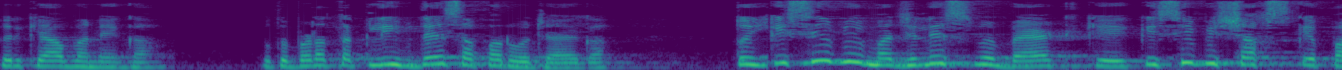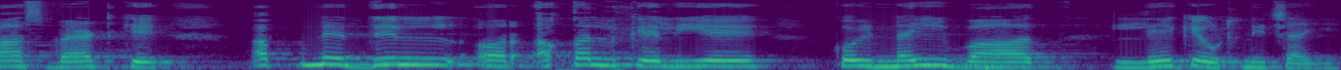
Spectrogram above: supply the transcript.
پھر کیا بنے گا؟ وہ تو بڑا تکلیف دہ سفر ہو جائے گا۔ تو کسی بھی مجلس میں بیٹھ کے، کسی بھی شخص کے پاس بیٹھ کے اپنے دل اور عقل کے لیے کوئی نئی بات لے کے اٹھنی چاہیے۔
